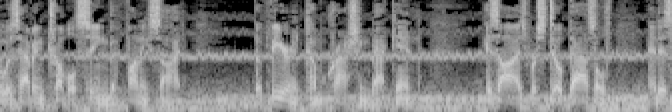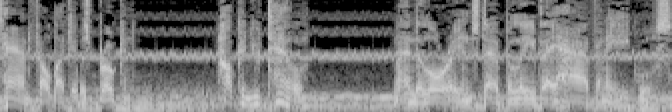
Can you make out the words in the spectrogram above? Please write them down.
was having trouble seeing the funny side. The fear had come crashing back in. His eyes were still dazzled, and his hand felt like it was broken. How can you tell? Mandalorians don't believe they have any equals.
